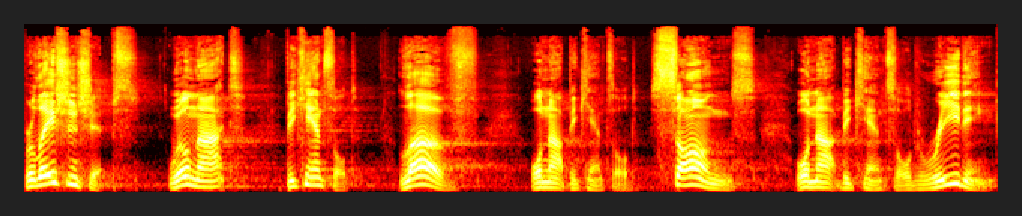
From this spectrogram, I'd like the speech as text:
relationships will not be canceled, love will not be canceled, songs will not be canceled, reading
